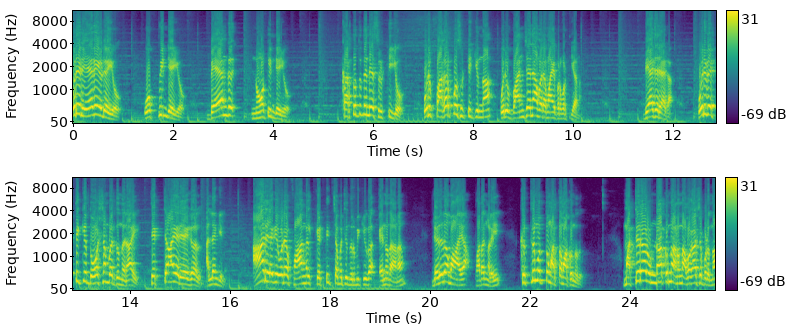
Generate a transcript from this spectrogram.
ഒരു രേഖയുടെയോ ഒപ്പിന്റെയോ ബാങ്ക് നോട്ടിന്റെയോ കർത്തൃത്വത്തിന്റെ സൃഷ്ടിയോ ഒരു പകർപ്പ് സൃഷ്ടിക്കുന്ന ഒരു വഞ്ചനാപരമായ പ്രവൃത്തിയാണ്. വ്യാജരേഖ. ഒരു വ്യക്തിക്ക് ദോഷം വരുത്തുന്നതിനായി തെറ്റായ രേഖകൾ അല്ലെങ്കിൽ ആ രേഖയുടെ ഭാഗങ്ങൾ കെട്ടിച്ചമച്ച് നിർമ്മിക്കുക എന്നതാണ് ലളിതമായ പദങ്ങളിൽ കൃത്രിമത്വം അർത്ഥമാക്കുന്നത്. മറ്റൊരാൾ ഉണ്ടാക്കുന്നതാണെന്ന് അവകാശപ്പെടുന്ന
